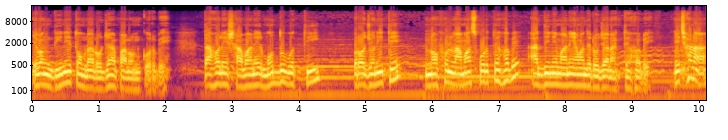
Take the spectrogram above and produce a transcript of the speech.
এবং দিনে তোমরা রোজা পালন করবে। তাহলে সাবানের মধ্যবর্তী রজনীতে নফল নামাজ পড়তে হবে, আর দিনে মানে আমাদের রোজা রাখতে হবে। এছাড়া,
